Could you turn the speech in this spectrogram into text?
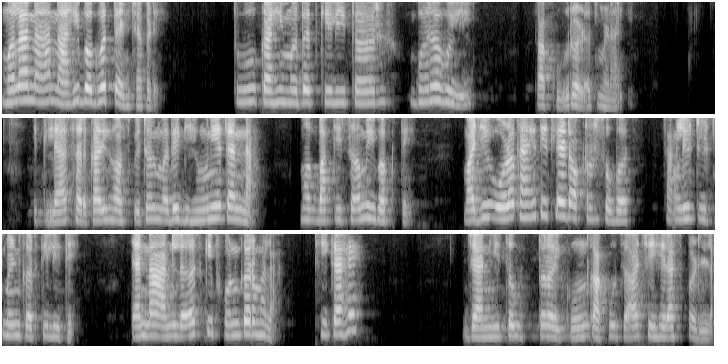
मला ना नाही बघवत त्यांच्याकडे. तू काही मदत केली तर बरं होईल काकू रडत म्हणाली. इथल्या सरकारी हॉस्पिटलमध्ये घेऊन ये त्यांना मग बाकीचं मी बघते. माझी ओळख आहे तिथल्या डॉक्टरसोबत चांगली ट्रीटमेंट करतील इथे. त्यांना आणलंस की फोन कर मला ठीक आहे? जान्हवीचं उत्तर ऐकून काकूचा चेहराच पडला.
